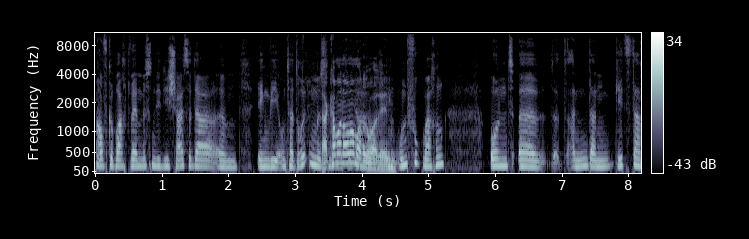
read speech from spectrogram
aufgebracht werden müssen, die die Scheiße da ähm, irgendwie unterdrücken müssen. Da kann man auch und die noch mal da drüber reden. Unfug machen. Und äh, dann, dann geht's da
